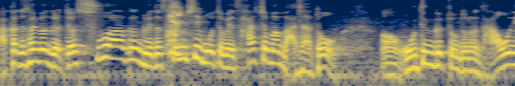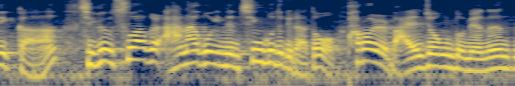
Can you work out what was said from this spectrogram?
아까도 설명드렸죠. 수학은 그래도 35점에서 40점만 맞아도 어, 5등급 정도는 나오니까 지금 수학을 안 하고 있는 친구들이라도 8월 말 정도면은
